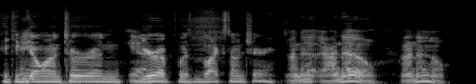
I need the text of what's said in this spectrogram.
He could go on tour in Yeah. Europe with Black Stone Cherry. I know, I know, I know.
